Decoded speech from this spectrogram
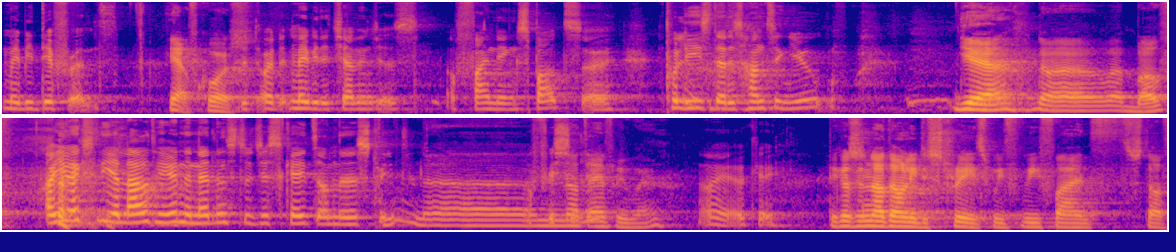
maybe different, Yeah, of course. or maybe the challenges of finding spots or police that is hunting you. Yeah, uh, both. Are you actually allowed here in the Netherlands to just skate on the street? Uh, not everywhere. Oh yeah, okay. Because it's not only the streets, we we find stuff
